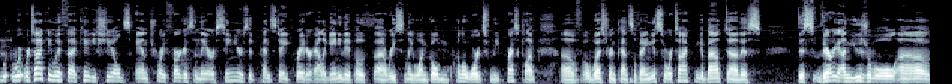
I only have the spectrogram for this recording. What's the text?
mm-hmm. we're, we're, talking with uh, Katie Shields and Troy Ferguson. They are seniors at Penn State Greater Allegheny. They both uh, recently won Golden Quill Awards from the Press Club of Western Pennsylvania. So we're talking about uh, this this very unusual uh,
